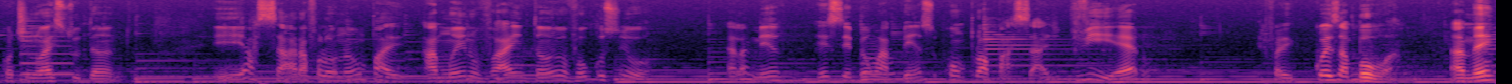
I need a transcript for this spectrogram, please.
continuar estudando. E a Sara falou: Não, pai, a mãe não vai, então eu vou com o senhor. Ela mesmo recebeu uma benção, comprou a passagem, vieram. Eu falei: Coisa boa. Amém?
